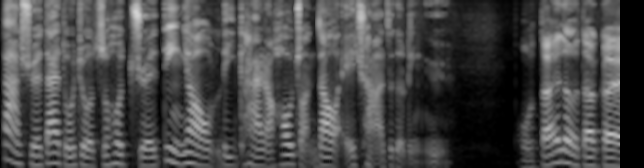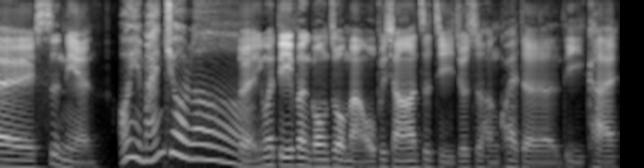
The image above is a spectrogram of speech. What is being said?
大学待多久之后决定要离开，然后转到 HR 这个领域？我待了大概四年。哦，也蛮久了。对，因为第一份工作嘛，我不想要自己就是很快的离开。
